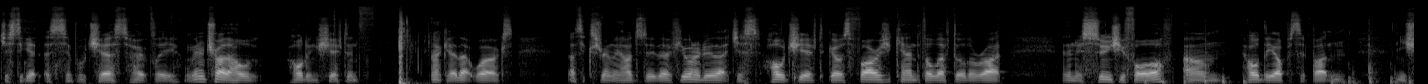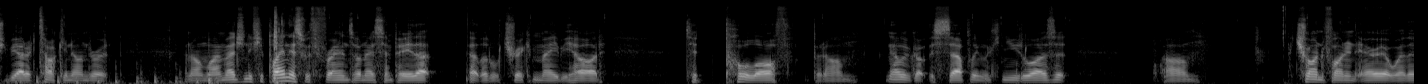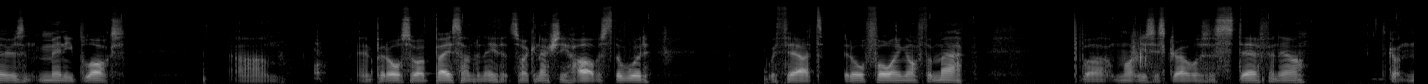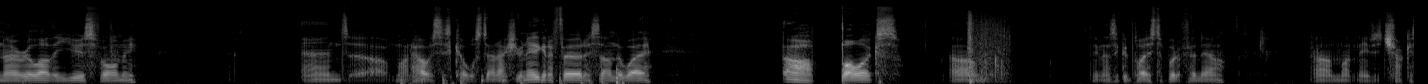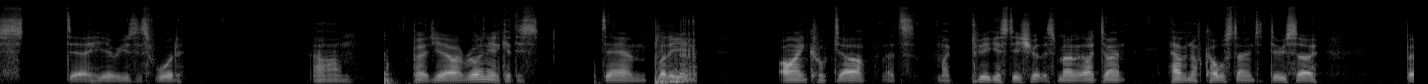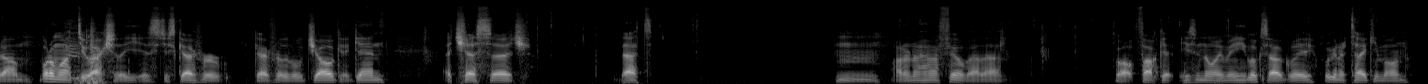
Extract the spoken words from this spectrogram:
just to get a simple chest. Hopefully, I'm going to try the whole holding shift and. okay, that works. That's extremely hard to do though. If you want to do that, just hold shift, go as far as you can to the left or the right, and then as soon as you fall off, um, hold the opposite button, and you should be able to tuck in under it. And um, I imagine if you're playing this with friends on SMP, that that little trick may be hard to pull off. But um, now we've got this sapling, we can utilize it. Um, trying to find an area where there isn't many blocks, um, and but also a base underneath it, so I can actually harvest the wood without it all falling off the map. But I might use this gravel as a stair for now. It's got no real other use for me. And uh, might harvest this cobblestone. Actually, we need to get a furnace underway. Oh, bollocks. Um, I think that's a good place to put it for now. Um, might need to chuck a stair here. We use this wood. Um, but yeah, I really need to get this damn bloody iron cooked up. That's my biggest issue at this moment. I don't have enough cobblestone to do so. But um, what I might do actually is just go for go for a little jog again, a chest search. That hmm, I don't know how I feel about that. Well, fuck it, he's annoying me. He looks ugly. We're gonna take him on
